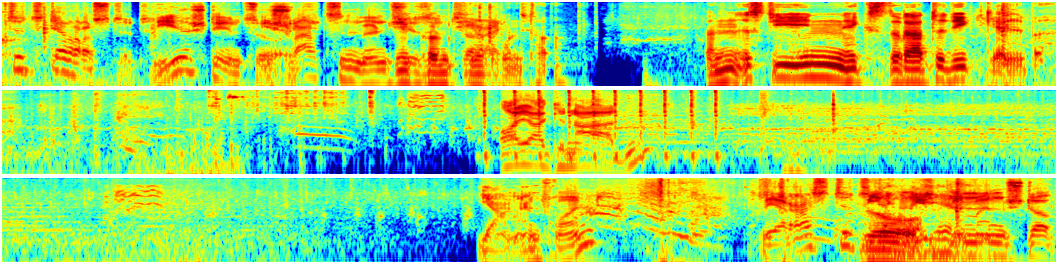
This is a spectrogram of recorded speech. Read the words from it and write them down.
rostet, der rostet. Wir stehen zu. Schwarzen Mönche Ihr kommt hier bereit. runter. Dann ist die nächste Ratte die gelbe. Euer Gnaden. Ja, mein Freund. Wer rastet, So. so. ich hätte meinen Stock.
